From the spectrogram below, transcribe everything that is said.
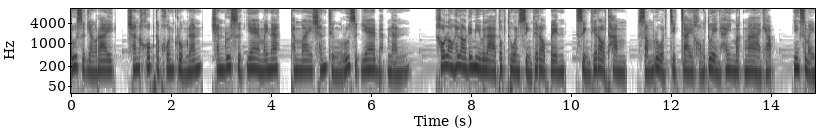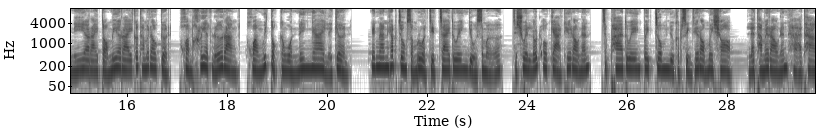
รู้สึกอย่างไร ฉันคบกับคนกลุ่มนั้น ฉันรู้สึกแย่ไหมนะทำไมฉันถึงรู้สึกแย่แบบนั้น เขาลองให้เราได้มีเวลาทบทวนสิ่งที่เราเป็น สิ่งที่เราทำสำรวจจิตใจของตัวเองให้มากๆครับยิ่งสมัยนี้อะไรต่อไม่อะไรก็ทำให้เราเกิดความเครียดเรื้อรัง ความวิตกกังวลได้ง่ายเหลือเกิน ดังนั้นครับจงสำรวจจิตใจตัวเองอยู่เสมอ จะช่วยลดโอกาสที่เรานั้นจะพาตัวเองไปจมอยู่กับสิ่งที่เราไม่ชอบ และทำให้เรานั้นหาทาง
